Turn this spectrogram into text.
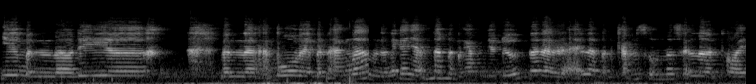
như mình à, đi à, mình à, mua về mình ăn đó mình lấy cái nhánh đó mình ngâm vô nước nó là rễ là mình cắm xuống nó sẽ lên thôi.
